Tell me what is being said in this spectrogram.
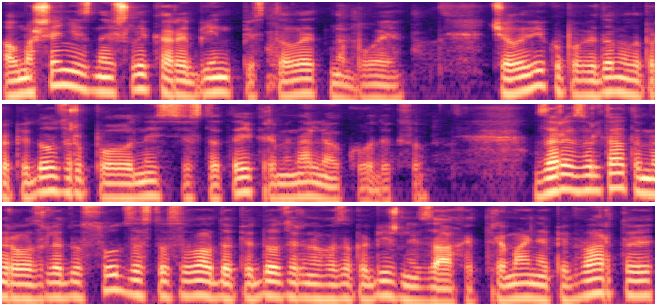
А в машині знайшли карабін, пістолет, набої. Чоловіку повідомили про підозру по низці статей Кримінального кодексу. За результатами розгляду суд застосував до підозрюваного запобіжний захід тримання під вартою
